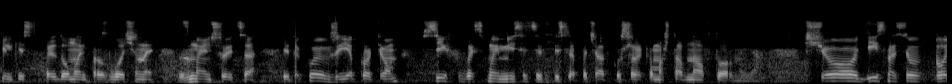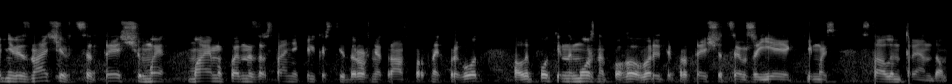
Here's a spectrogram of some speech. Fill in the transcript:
кількість повідомлень про злочини зменшується, і такою вже є протягом всіх восьми місяців після початку широкомасштабного вторгнення. Що дійсно сьогодні відзначив, це те, що ми маємо певне зростання кількості дорожньо-транспортних пригод, але поки не можна поговорити про те, що це вже є якимось сталим трендом.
